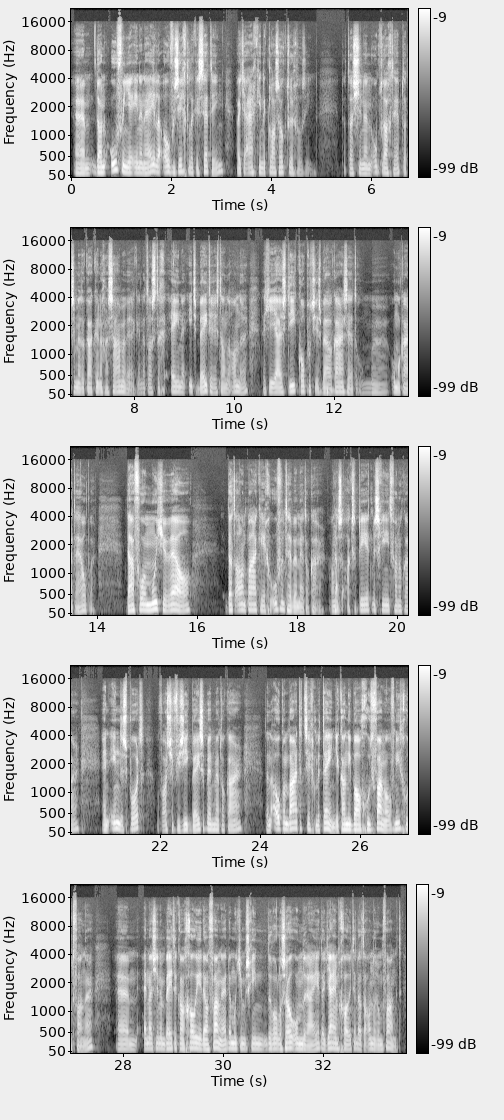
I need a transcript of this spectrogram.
um, dan oefen je in een hele overzichtelijke setting wat je eigenlijk in de klas ook terug wil zien. Dat als je een opdracht hebt, dat ze met elkaar kunnen gaan samenwerken. En dat als de ene iets beter is dan de ander, dat je juist die koppeltjes bij elkaar zet om, uh, om elkaar te helpen. Daarvoor moet je wel dat al een paar keer geoefend hebben met elkaar. Anders accepteer je het misschien niet van elkaar. En in de sport, of als je fysiek bezig bent met elkaar, dan openbaart het zich meteen. Je kan die bal goed vangen of niet goed vangen. Um, en als je hem beter kan gooien dan vangen, dan moet je misschien de rollen zo omdraaien dat jij hem gooit en dat de ander hem vangt.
